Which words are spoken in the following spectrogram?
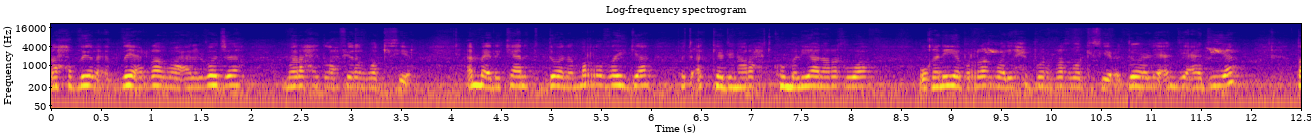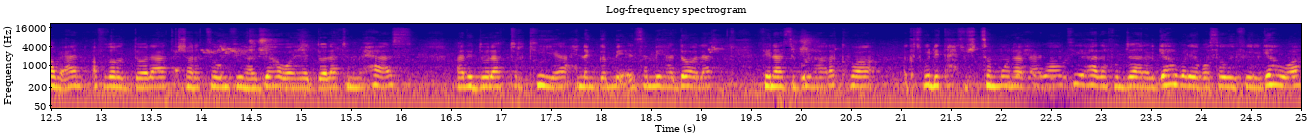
راح تضيع الرغوة على الوجه ما راح يطلع في رغوة كثير. أما إذا كانت الدولة مرة ضيقة فتأكد إنها راح تكون مليانة رغوة وغنية بالرغوة اللي يحبون الرغوة كثير. الدولة اللي عندي عادية. طبعا أفضل الدولات عشان تسوين فيها القهوة هي الدولات النحاس. هذه الدولات التركيه إحنا نسميها دولة. في ناس يقول لها ركوة. اكتبوا لي تحت وش تسمونها حلواتي هذا فنجان القهوة اللي أبغى أسوي فيه القهوة.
